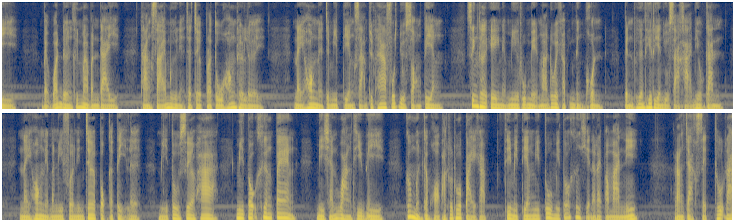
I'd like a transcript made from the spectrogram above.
ดี แบบว่าเดินขึ้นมาบันได ทางซ้ายมือเนี่ยจะเจอประตูห้องเธอเลย ในห้องเนี่ยจะมีเตียง 3.5 ฟุตอยู่ 2 เตียง ซึ่งเธอเองเนี่ยมีรูมเมทมาด้วยครับอีกหนึ่งคน เป็นเพื่อนที่เรียนอยู่สาขาเดียวกัน ในห้องเนี่ยมันมีเฟอร์นิเจอร์ปกติเลย มีตู้เสื้อผ้า มีโต๊ะเครื่องแป้ง มีชั้นวางทีวี ก็เหมือนกับหอพักทั่วๆไปครับ ที่มีเตียงมีตู้มีโต๊ะเครื่องเขียนอะไรประมาณนี้ หลังจากเสร็จธุระ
